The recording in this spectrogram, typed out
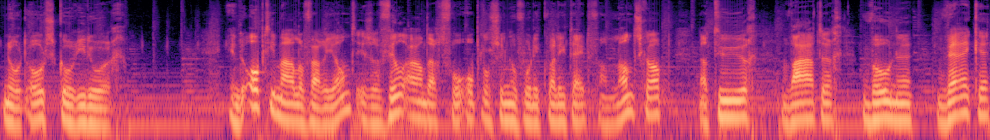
Noordoostcorridor. In de optimale variant is er veel aandacht voor oplossingen voor de kwaliteit van landschap, natuur, water, wonen, werken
